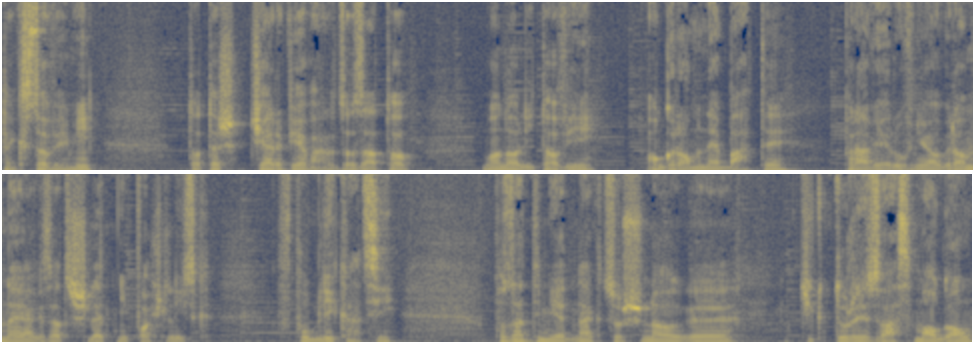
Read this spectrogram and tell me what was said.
tekstowymi. To też cierpię bardzo za to. Monolitowi ogromne baty, prawie równie ogromne jak za trzyletni poślizg w publikacji. Poza tym jednak, cóż, no, y, ci, którzy z Was mogą,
